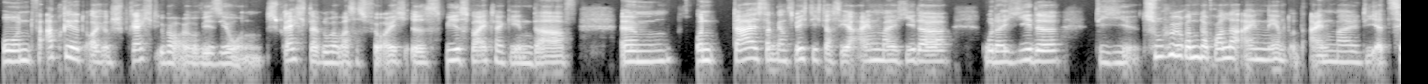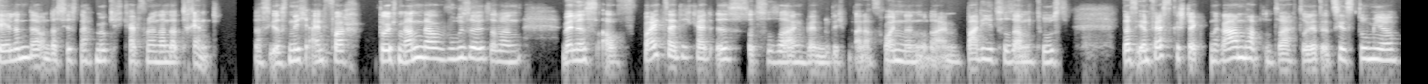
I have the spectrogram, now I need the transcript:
und verabredet euch und sprecht über eure Vision. Sprecht darüber, was es für euch ist, wie es weitergehen darf. Ähm, und da ist dann ganz wichtig, dass ihr einmal jeder oder jede die zuhörende Rolle einnehmt und einmal die erzählende und dass ihr es nach Möglichkeit voneinander trennt. Dass ihr es nicht einfach durcheinander wuselt, sondern wenn es auf Beidseitigkeit ist, sozusagen, wenn du dich mit einer Freundin oder einem Buddy zusammentust, dass ihr einen festgesteckten Rahmen habt und sagt, so jetzt erzählst du mir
